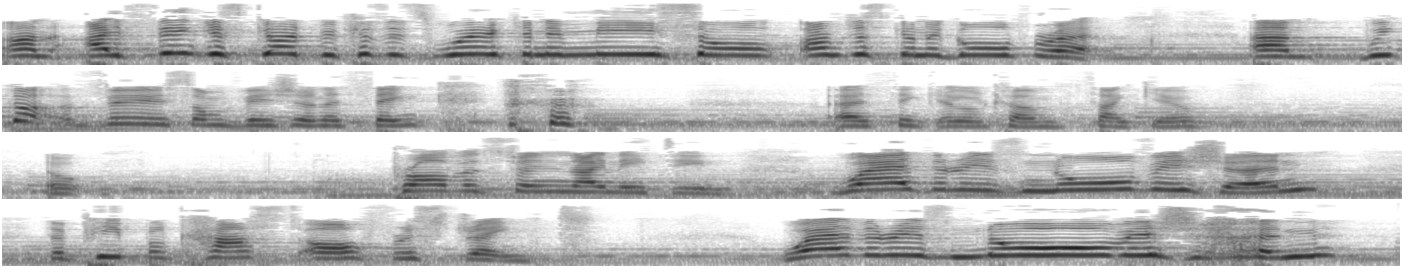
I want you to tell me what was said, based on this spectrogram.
And I think it's good because it's working in me, so I'm just to go for it. Um, we've got a verse on vision, I think. I think it'll come. Thank you. Oh. Proverbs 29:18. Where there is no vision, the people cast off restraint. Where there is no vision,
